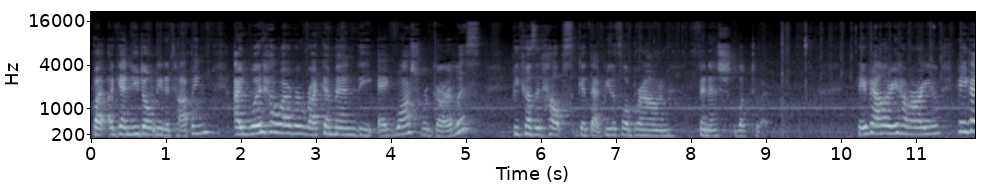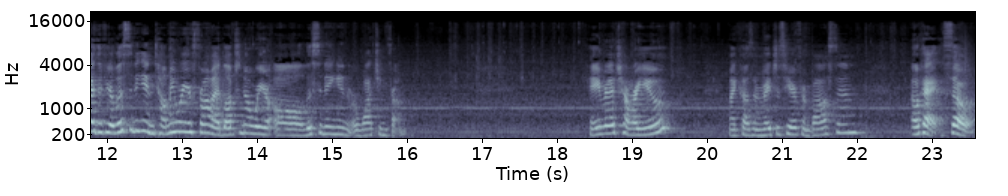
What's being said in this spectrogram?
But again, you don't need a topping. I would, however, recommend the egg wash regardless because it helps get that beautiful brown finish look to it. Hey Valerie, how are you? Hey guys, if you're listening in, tell me where you're from. I'd love to know where you're all listening in or watching from. Hey Rich, how are you? My cousin Rich is here from Boston. Okay, so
